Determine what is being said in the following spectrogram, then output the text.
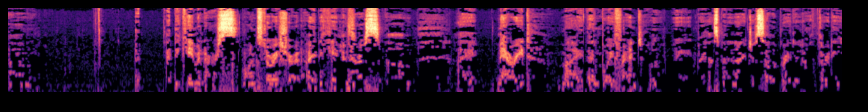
Um, I became a nurse. Long story short, I became a nurse. Um, I married my then boyfriend, who we, my husband and I just celebrated our 30,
